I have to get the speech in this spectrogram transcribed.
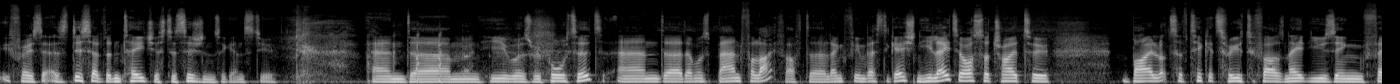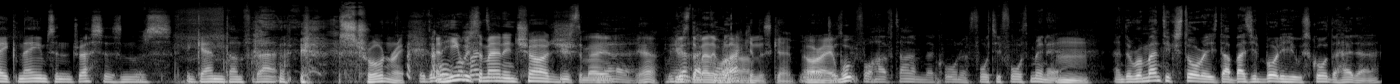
he phrased it as disadvantageous decisions against you. and um, he was reported and uh, then was banned for life after a lengthy investigation. He later also tried to buy lots of tickets for Euro 2008 using fake names and addresses and was again done for that. Extraordinary. And he was the man in charge. He's the man. Yeah. Yeah, Yeah. he was the man in black in this game. Yeah, All right, Just well- before half time, the corner, 44th minute. Mm. And the romantic story is that Basil Boli, who scored the header,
